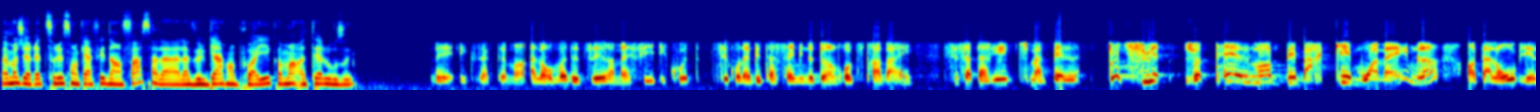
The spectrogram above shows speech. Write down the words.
Ben, moi, j'ai retiré son café d'en face à la, la vulgaire employée. Comment a-t-elle osé? Ben, exactement. Alors, moi, de dire à ma fille, écoute, tu sais qu'on habite à cinq minutes de l'endroit où tu travailles. Si ça t'arrive, tu m'appelles tout de suite. Je vais tellement débarquer moi-même, là, en talons hauts, bien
